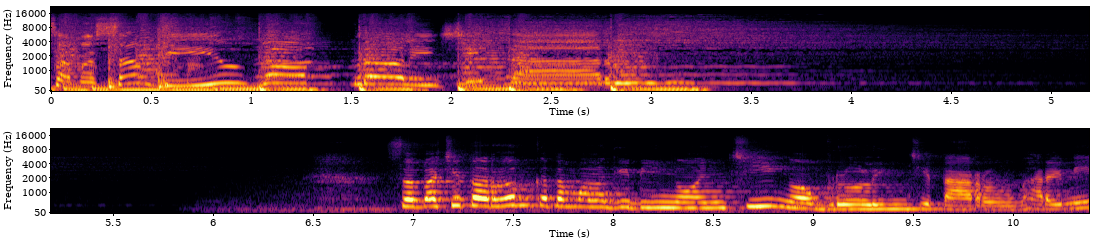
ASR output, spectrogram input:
bersama sambil ngobrolin Citarum. Sobat Citarum ketemu lagi di Ngonci ngobrolin Citarum. Hari ini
